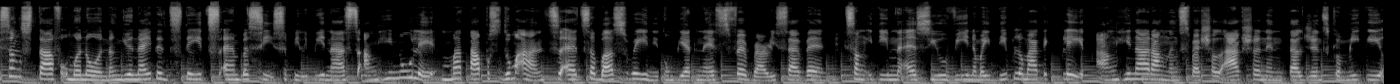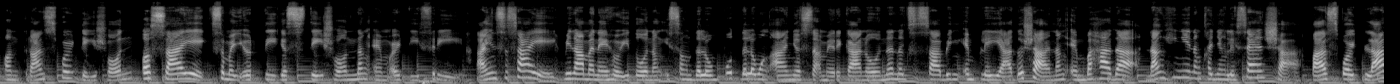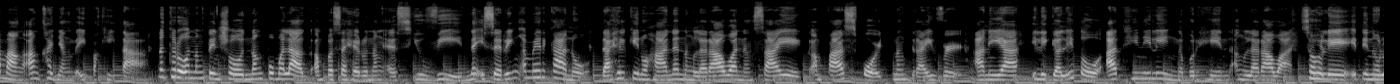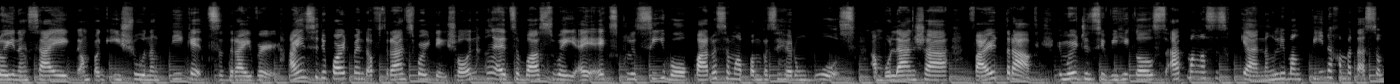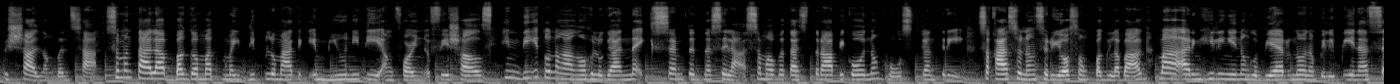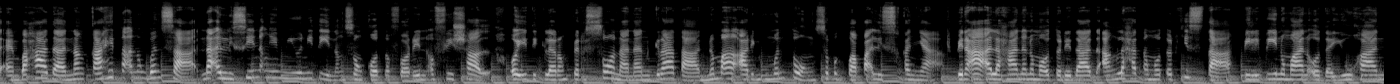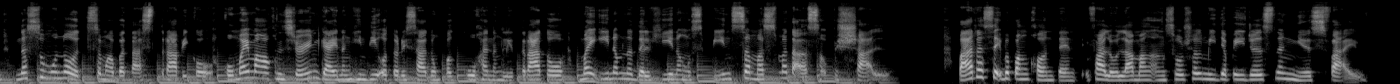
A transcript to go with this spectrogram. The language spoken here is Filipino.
Isang staff umano ng United States Embassy sa Pilipinas ang hinuli matapos dumaan sa EDSA busway nitong biyernes, February 7. Isang itim na SUV na may diplomatic plate ang hinarang ng Special Action Intelligence Committee on Transportation o SAIC sa may Ortigas Station ng MRT-3. Ayon sa SAIC, minamaneho ito ng isang 22 anyos na Amerikano na nagsasabing empleyado siya ng embahada nang hingi ng kanyang lisensya, passport lamang ang kanyang naipakita. Nagkaroon ng tensyon nang pumalag ang pasahero ng SUV na isa ring Amerikano dahil kinuhanan ng larawan ng SAIC ang passport ng driver. Aniya, illegal ito at hiniling na burhin ang larawan. Sa huli, itinuloy ng SAIC ang pag-issue ng ticket sa driver. Ayon sa Department of Transportation, ang EDSA busway ay eksklusibo para sa mga pampasaherong bus, ambulansya, fire truck, emergency vehicles at mga sasakyan ng limang pinakamataas na opisyal ng bansa. Samantala, bagamat may diplomatic immunity ang foreign officials, hindi ito nangangahulugan na exempted na sila sa mga batas trapiko ng host country. Sa kaso ng seryosong paglabag, maaaring hilingin ng gobyerno ng Pilipinas sa embahada ng kahit na anong bansa na alisin ang immunity ng sungkot na foreign official o ideklarang persona non grata na maaaring humantong sa pagpapaalis sa kanya. Pinaaalahanan ng mga otoridad ang lahat ng motorista, Pilipino man o dayuhan, na sumunod sa mga batas trapiko. Kung may mga concern gaya ng hindi otorisadong pagkuha ng litrato, may inam na dalhin ang usapin sa mas mataas na opisyal. Para sa iba pang content, follow lamang ang social media pages ng News 5.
